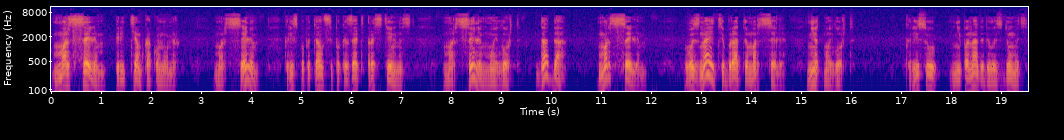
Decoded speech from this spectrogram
Марселем перед тем, как он умер?» «Марселем?» Крис попытался показать растерянность. «Марселем, мой лорд?» Да-да, Марселем. Вы знаете брата Марселя? Нет, мой лорд. Крису не понадобилось думать,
